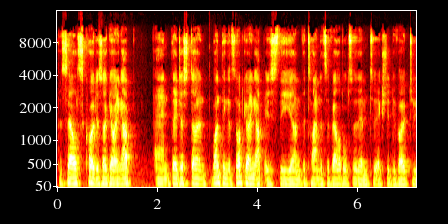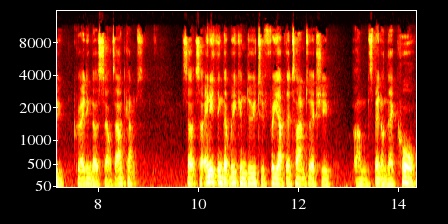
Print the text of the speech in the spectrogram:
the sales quotas are going up, and they just don't. One thing that's not going up is the um, the time that's available to them to actually devote to creating those sales outcomes. So, so anything that we can do to free up their time to actually um, spend on their core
